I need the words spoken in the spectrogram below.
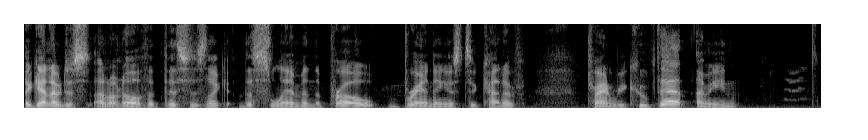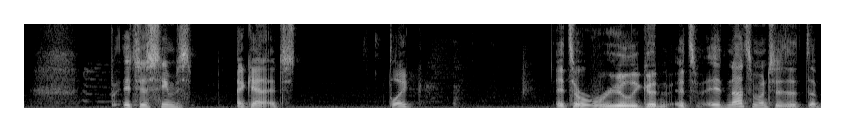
again, I'm just I don't know if that this is like the slim and the pro branding is to kind of try and recoup that. I mean, it just seems again it's like it's a really good. It's it not so much as it's a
